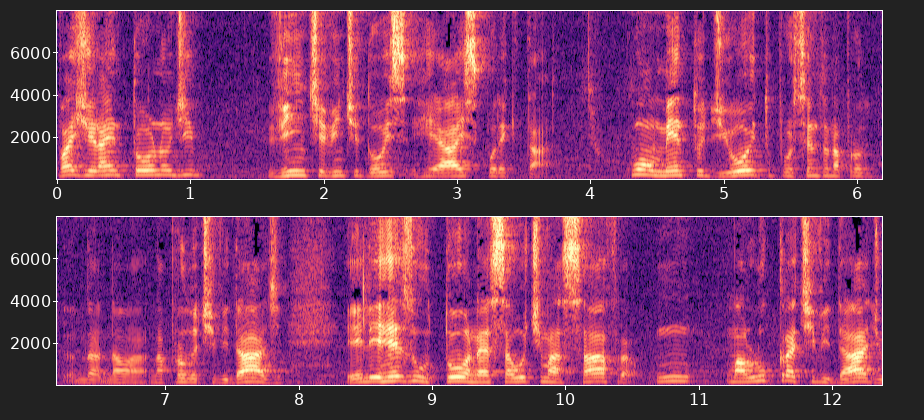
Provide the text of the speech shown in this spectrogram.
vai girar em torno de 20 a 22 reais por hectare. Com aumento de 8% na, na, na produtividade, ele resultou nessa última safra um, uma lucratividade,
